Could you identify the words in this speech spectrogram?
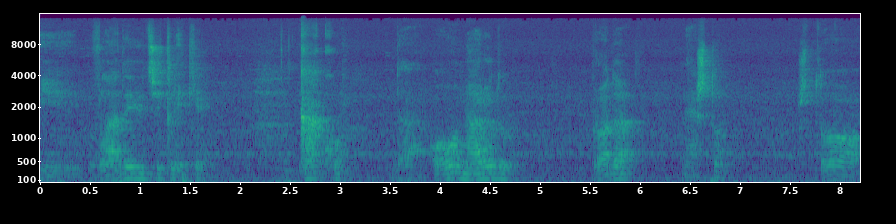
i vladajuće klike kako da ovom narodu proda nešto što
